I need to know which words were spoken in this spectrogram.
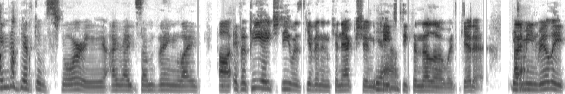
in the gift of story, I write something like, uh, if a PhD was given in connection, yeah. Kate DiCamillo would get it. Yeah. I mean, really,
